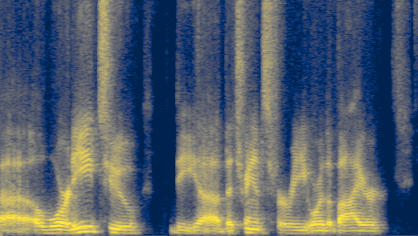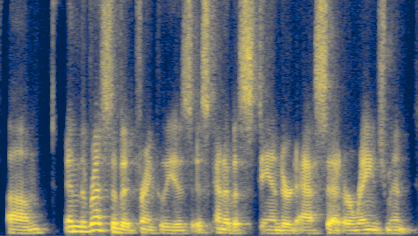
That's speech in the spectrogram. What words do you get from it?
uh, awardee to the uh, the transferee or the buyer. Um, and the rest of it, frankly, is, is kind of a standard asset arrangement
